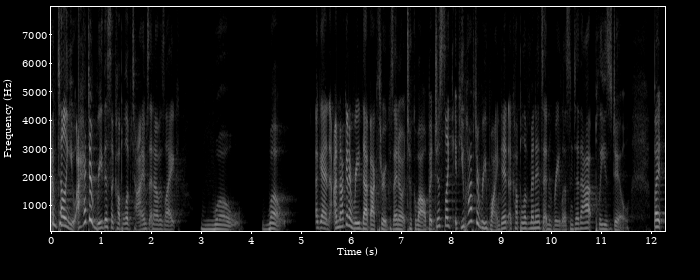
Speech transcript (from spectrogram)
I'm telling you, I had to read this a couple of times and I was like, whoa, whoa. Again, I'm not going to read that back through because I know it took a while, but just like if you have to rewind it a couple of minutes and re listen to that, please do. But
